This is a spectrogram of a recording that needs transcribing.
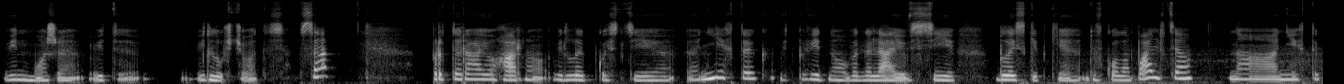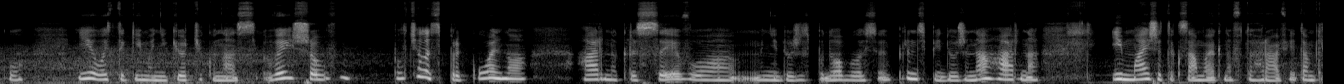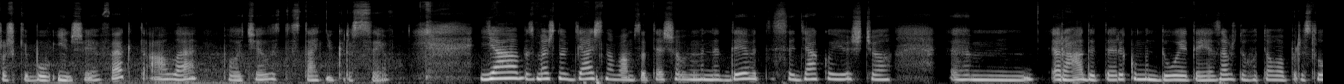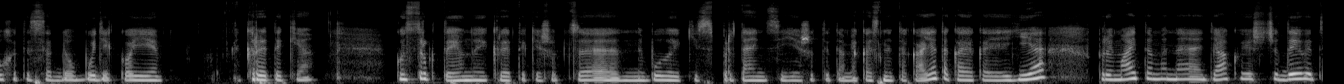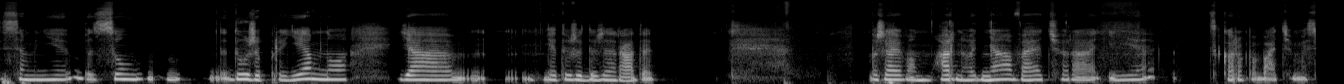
він може від, відлущуватися. Все. Протираю гарно від липкості е, нігтик, відповідно, видаляю всі блискітки довкола пальця на нігтику. І ось такий манікюрчик у нас вийшов. Получилось прикольно, гарно, красиво. Мені дуже сподобалося. В принципі, довжина гарна. І майже так само, як на фотографії. Там трошки був інший ефект, але вийшло достатньо красиво. Я безмежно вдячна вам за те, що ви мене дивитеся. Дякую, що ем, радите, рекомендуєте. Я завжди готова прислухатися до будь-якої критики, конструктивної критики, щоб це не було якісь претензії, що ти там якась не така. Я така, яка я є. Приймайте мене. Дякую, що дивитеся. Мені безсум... дуже приємно. Я, я дуже-дуже рада. Бажаю вам гарного дня, вечора і скоро побачимось.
